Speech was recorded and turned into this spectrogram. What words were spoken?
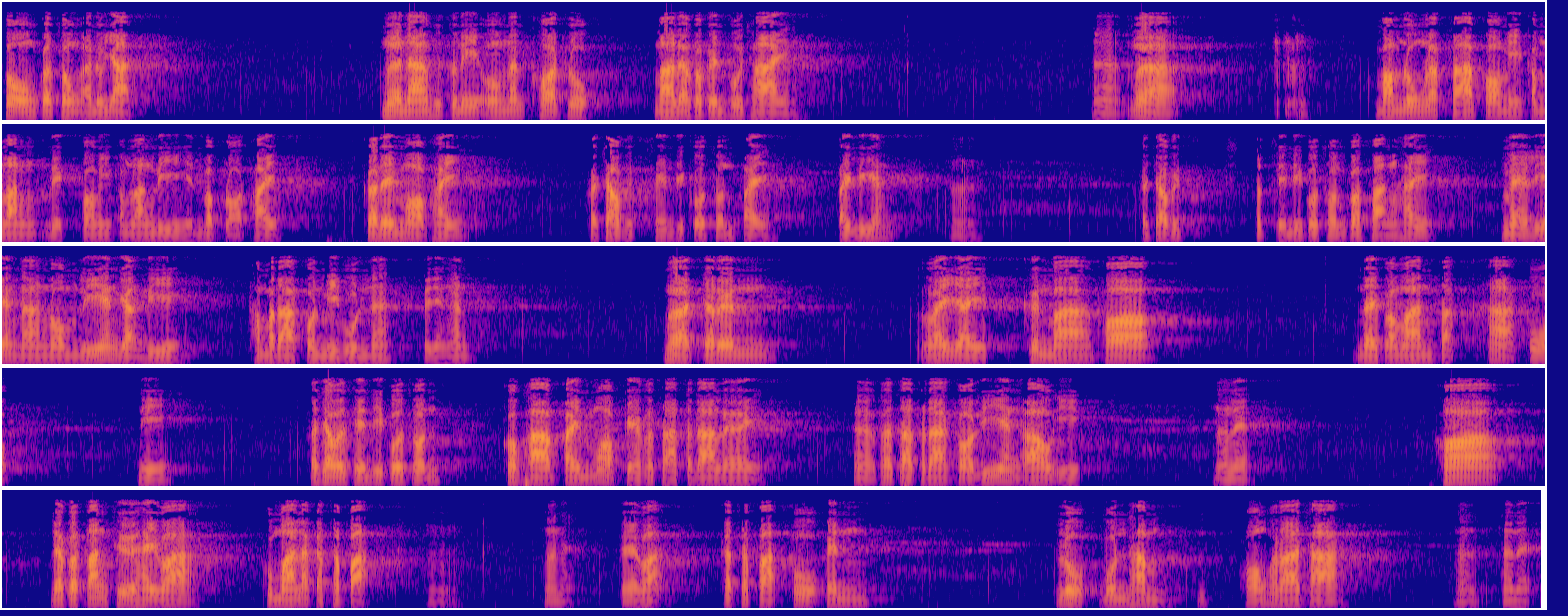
พระองค์ก็ทรงอนุญาต เมื่อนางพิษุณีองค์นั้นคลอดลูกมาแล้วก็เป็นผู้ชายเมื่อบำรุงรักษาพอมีกำลังเด็ก พอมีกำลังดีเห็นว่าปลอดภัย ก็ได้มอบให้ พระเจ้าพิเศษที่โกศลไปไปเลี้ยงพระเจ้าพิเศษที่โกศลก็สั่งให้ แม่เลี้ยงนางนมเลี้ยงอย่างดี รรมดาคนมีบุญนะ เป็นอย่างนั้น เมื่อเจริญวัยใหญ่ขึ้นมาพอ ได้ประมาณสักห้าขวบ นี่ พระเจ้าเสนที่โกศลก็พาไปมอบแก่พระศาสดาเลยพระศาสดาก็เลี้ยงเอาอีก นั่นแหละ พอ แล้วก็ตั้งชื่อให้ว่า กุมารกัสปะนั่นแหละแปลว่า กัสปะผู้เป็นลูกบุญธรรมของพระราชานั่นนั่นแหละ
